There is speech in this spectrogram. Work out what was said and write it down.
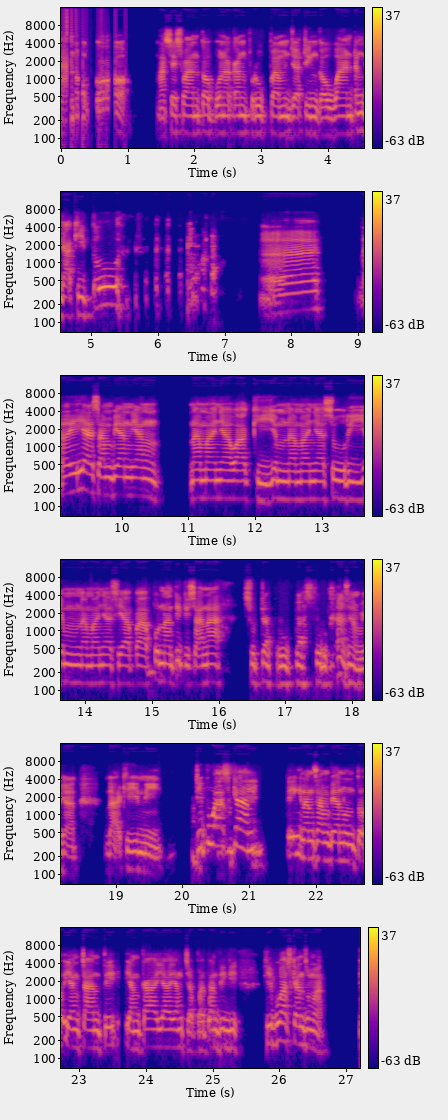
Janoko. Mas Siswanto pun akan berubah menjadi engkau wanteng, enggak gitu. eh, Nah, iya sampean yang namanya Wagiem, namanya Suriem, namanya siapa pun nanti di sana sudah berubah surga sampean. Nggak gini. Dipuaskan keinginan sampean untuk yang cantik, yang kaya, yang jabatan tinggi, dipuaskan semua.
